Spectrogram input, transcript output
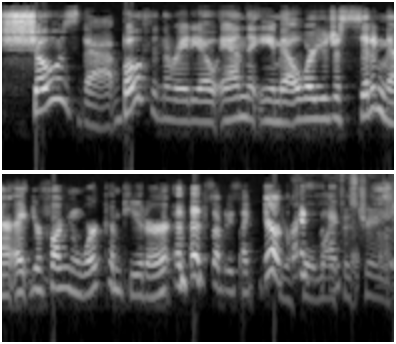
shows that both in the radio and the email where you're just sitting there at your fucking work computer and then somebody's like you're Your whole life has changed.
